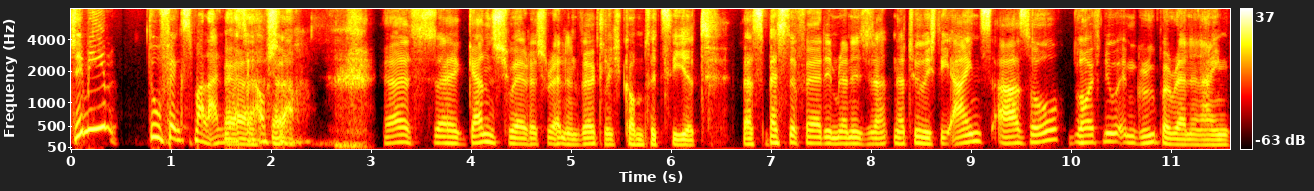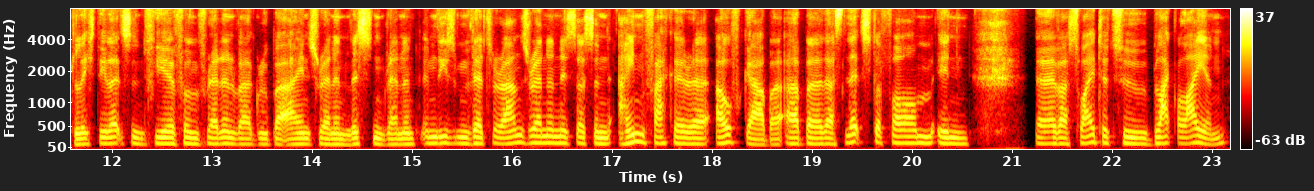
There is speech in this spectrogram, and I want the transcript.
Jimmy, du fängst mal an. Du hast den Aufschlag. Ja. Ja, es ist ein ganz schweres Rennen, wirklich kompliziert. Das beste Pferd im Rennen ist natürlich die 1 ASO. Läuft nur im Grupperennen eigentlich. Die letzten vier, fünf Rennen war Gruppe 1 Rennen, Listenrennen. In diesem Veteransrennen ist das eine einfachere Aufgabe. Aber das letzte Form in, äh, war zweite zu Black Lion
